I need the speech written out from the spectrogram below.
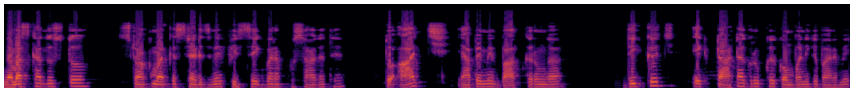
नमस्कार दोस्तों स्टॉक मार्केट स्टडीज़ में फिर से एक बार आपको स्वागत है। तो आज यहाँ पे मैं बात करूँगा दिग्गज एक टाटा ग्रुप के कंपनी के बारे में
